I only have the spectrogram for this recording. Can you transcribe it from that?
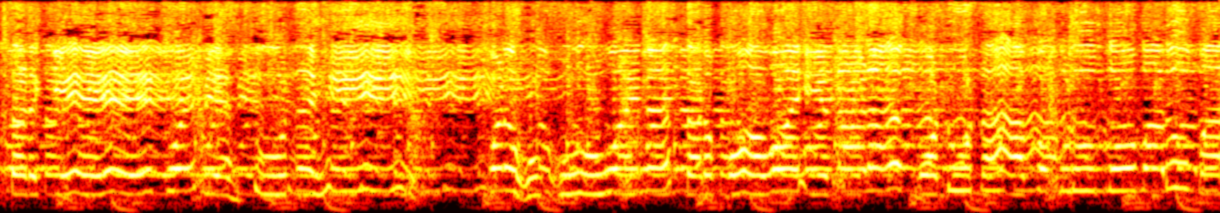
તડકે, કોઈ બેહતું નહીં. પણ હુકું હોય ને તડકો હોય દાડા મોટું ના પકડું તો મારું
